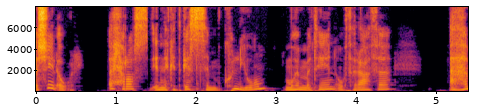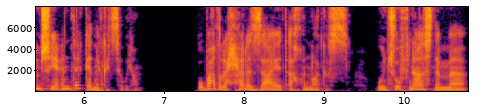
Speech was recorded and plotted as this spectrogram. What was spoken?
الشيء الأول احرص إنك تقسم كل يوم مهمتين أو ثلاثة أهم شيء عندك إنك تسويهم. وبعض الأحيان الزايد أخو الناقص ونشوف ناس لما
